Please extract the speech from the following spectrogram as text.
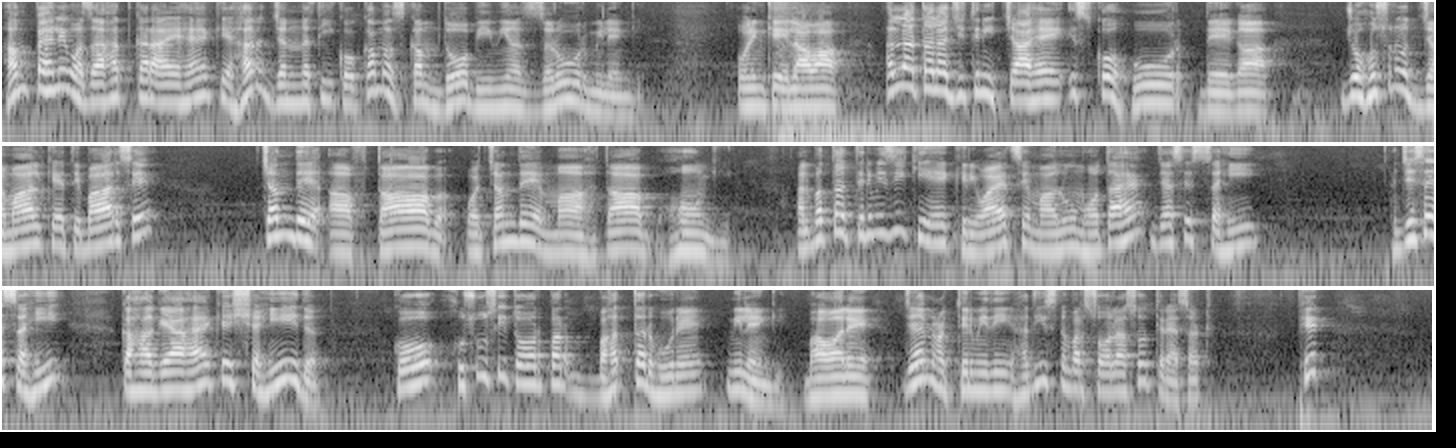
ہم پہلے وضاحت کر آئے ہیں کہ ہر جنتی کو کم از کم دو بیویاں ضرور ملیں گی۔ اور ان کے علاوہ اللہ تعالیٰ جتنی چاہے اس کو حور دے گا، جو حسن و جمال کے اعتبار سے چند آفتاب و چند ماہتاب ہوں گی۔ البتہ ترمیزی کی ایک روایت سے معلوم ہوتا ہے جیسے صحیح، جسے صحیح کہا گیا ہے کہ شہید کو خصوصی طور پر بہتر حوریں ملیں گی۔ بھاوالے جامع ترمیدی حدیث نمبر سولہ سو تریسٹھ۔ پھر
